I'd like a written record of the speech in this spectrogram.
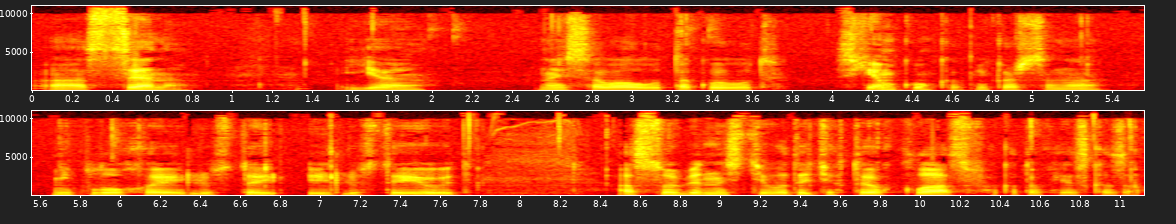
а, сцена, я нарисовал вот такую вот схемку, как мне кажется, она неплохо иллюстри, иллюстрирует особенности вот этих трех классов, о которых я сказал.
